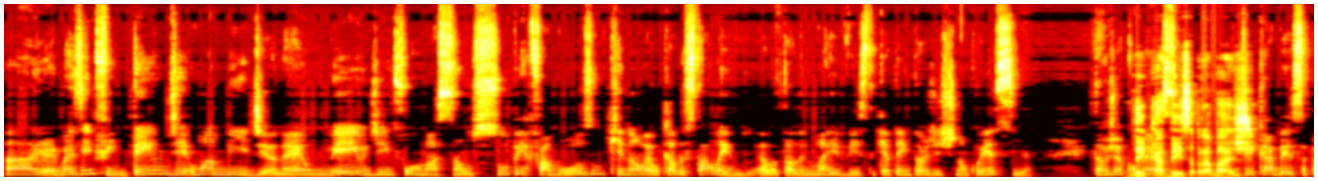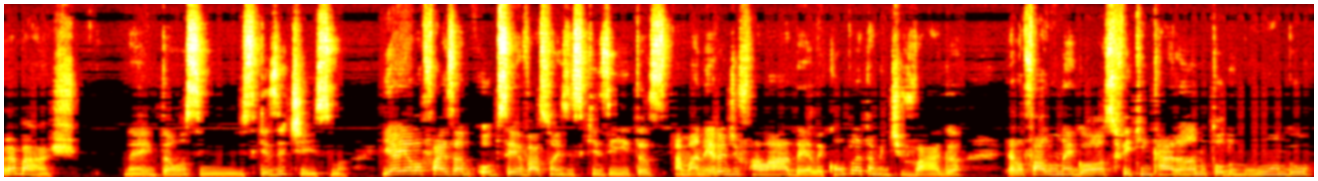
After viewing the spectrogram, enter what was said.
Ai, ai, mas enfim, tem um uma mídia, né? Um meio de informação super famoso que não é o que ela está lendo. Ela está lendo uma revista que até então a gente não conhecia. Então já De começa cabeça pra baixo. de cabeça para baixo, né? Então assim, esquisitíssima. E aí ela faz observações esquisitas, a maneira de falar dela é completamente vaga. Ela fala um negócio, fica encarando todo mundo.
